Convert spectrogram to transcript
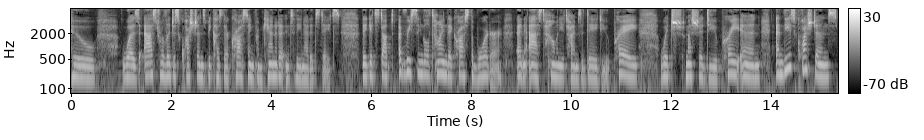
who was asked religious questions because they're crossing from Canada into the United States. They get stopped every single time they cross the border and asked how many times a day do you pray, which masjid do you pray in, and these questions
